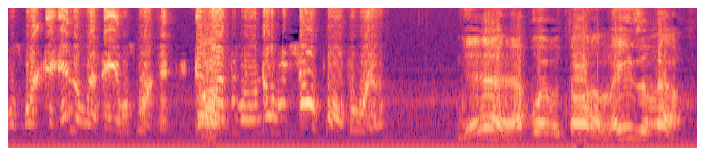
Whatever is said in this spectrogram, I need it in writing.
was working, and the left hand was working. And of people don't know he's southpaw for real. Yeah, that boy was throwing a laser left.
